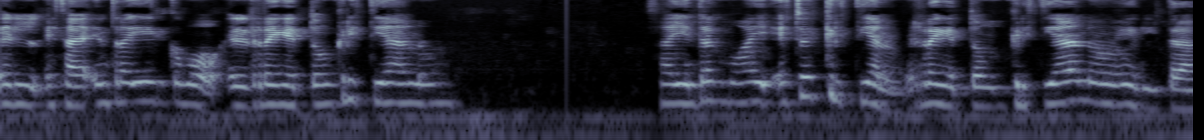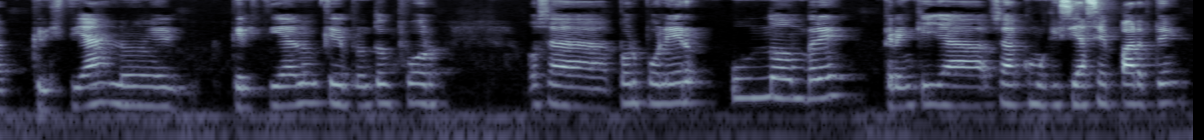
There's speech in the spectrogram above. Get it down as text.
el está, entra ahí como el reggaetón cristiano. ahí entra como, ay, esto es cristiano, el reggaetón cristiano, el trap cristiano, el cristiano que de pronto por o sea, por poner un nombre, creen que ya, o sea, como que se hace parte,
